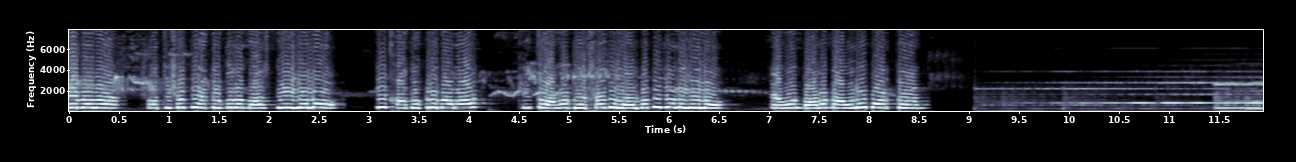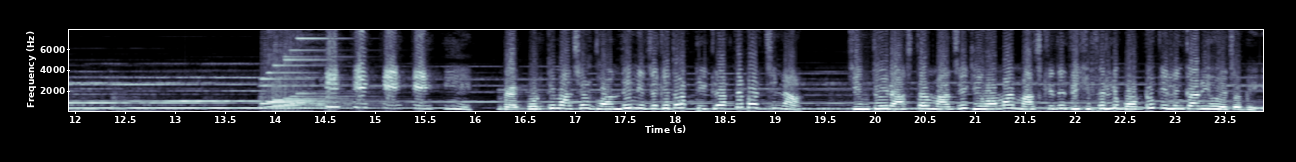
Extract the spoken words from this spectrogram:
এ বাবা, সত্যি সত্যি এতগুলো মাছ দিয়ে গেল। কি খাদক বাবা। কিন্তু আমার ব্যবসায় তো লালবাতি চলে গেল। এমন ভালো না হলেও পারতাম। ব্যাগ মাছের গন্ধে নিজেকে তো ঠিক রাখতে পারছি না। কিন্তু এই রাস্তার মাঝে কেউ আমার মাছ খেতে দেখে ফেললে বড্ড কেলেঙ্কারি হয়ে যাবে।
